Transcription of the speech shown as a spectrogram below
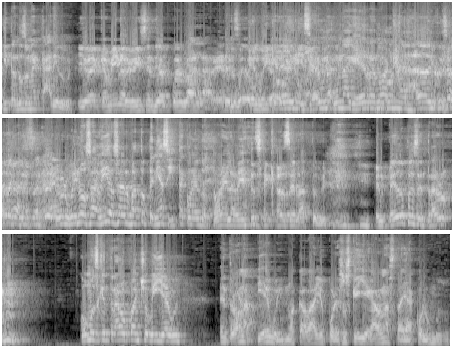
quitándose una caries, güey. Iba de camino, vio incendiado el pueblo a la verga. El güey, quería no iniciar una, una guerra, ¿no? Acá. nada, dijo. Pero el güey no sabía, o sea, el vato tenía cita con el doctor y la había sacado hace rato, güey. El pedo, pues entraron. ¿Cómo es que entraron Pancho Villa, güey? Entraron a pie, güey, no a caballo. Por eso es que llegaron hasta allá a Columbus, güey.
